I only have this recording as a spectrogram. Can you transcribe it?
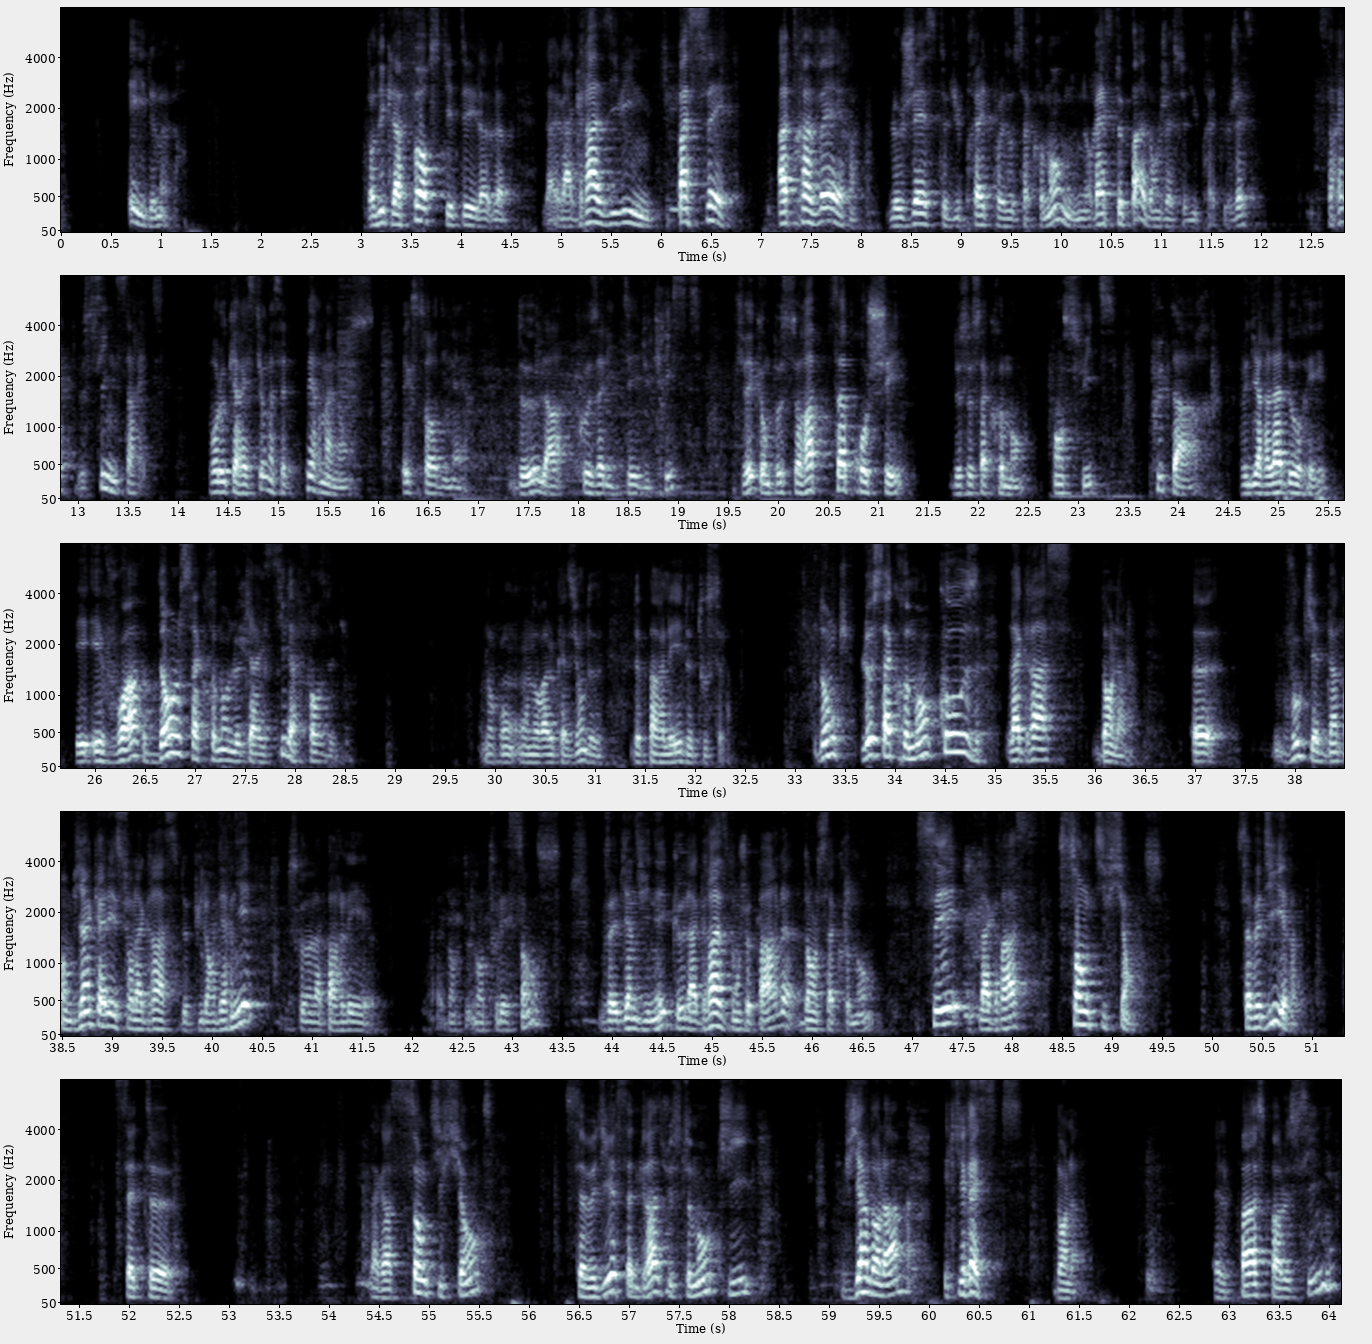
et il demeure. Tandis que la force qui était la, grâce divine qui passait à travers le geste du prêtre pour les autres sacrements ne reste pas dans le geste du prêtre. Le geste s'arrête, le signe s'arrête. Pour l'Eucharistie, on a cette permanence extraordinaire de la causalité du Christ, qui fait qu'on peut s'approcher de ce sacrement ensuite, plus tard, venir l'adorer et, voir dans le sacrement de l'Eucharistie la force de Dieu. Donc on, aura l'occasion de, parler de tout cela. Donc le sacrement cause la grâce dans l'âme. Euh, vous qui êtes d'un temps bien calé sur la grâce depuis l'an dernier, puisqu'on en a parlé euh, dans, tous les sens, vous avez bien deviné que la grâce dont je parle dans le sacrement, c'est la grâce sanctifiante. Ça veut dire cette, euh, la grâce sanctifiante, ça veut dire cette grâce justement qui vient dans l'âme et qui reste dans l'âme. Elle passe par le signe,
